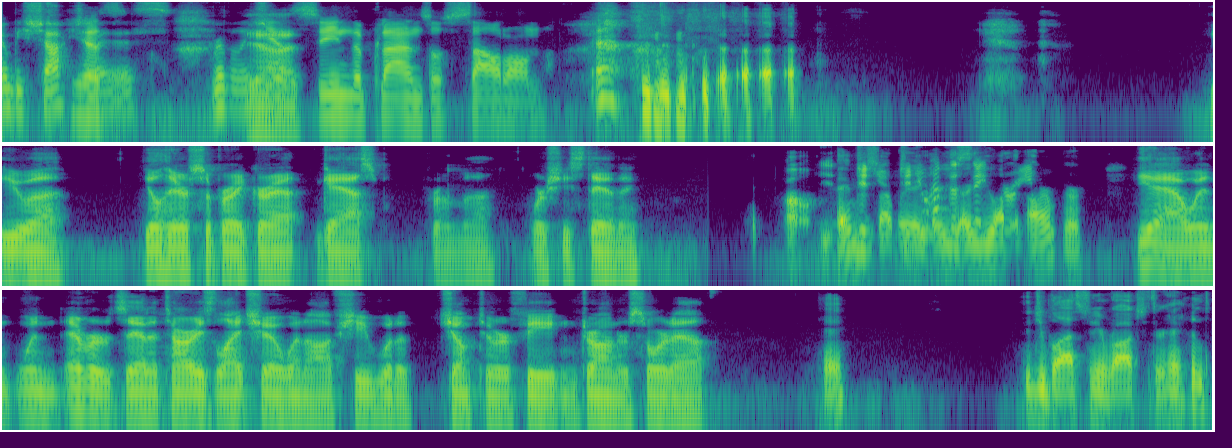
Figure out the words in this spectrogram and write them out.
I'll be shocked Yes. by this revelation. He Yeah. has seen the plans of Sauron. You uh, you'll hear Sabre gra- gasp from uh, where she's standing. Oh, y- Okay, did, you, Sabre, did you are, have the are same you dream? in or? Yeah, when whenever Xanatari's light show went off, she would have jumped to her feet and drawn her sword out. Did you blast any rocks with your hand?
